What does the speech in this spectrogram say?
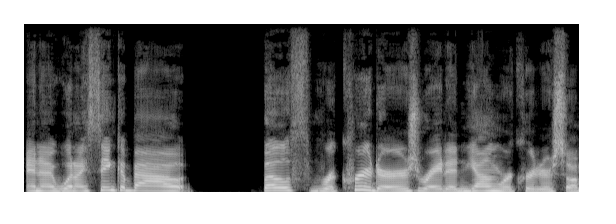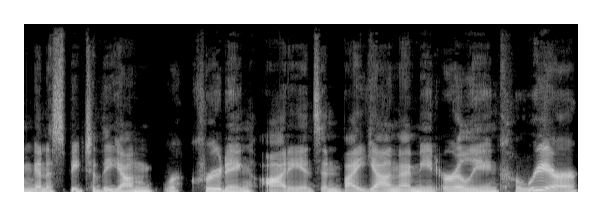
And I, when I think about both recruiters, right, and young recruiters, so I'm going to speak to the young recruiting audience. And by young, I mean early in career.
